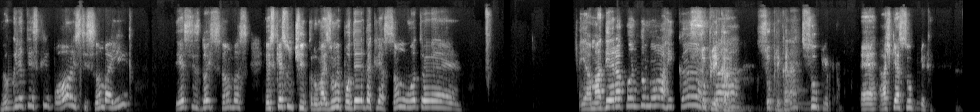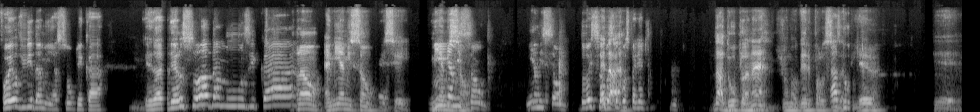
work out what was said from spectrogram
eu queria ter escrito, ó, oh, esse samba aí, esses dois sambas, eu esqueço o título, mas um é Poder da Criação, o outro é. E a madeira quando morre canta. Súplica. Súplica, né? Súplica. É, acho que é súplica. Foi ouvida a minha súplica. Verdadeiro sou da música. Não, é minha missão, esse aí. Minha, minha missão. missão. Minha missão. Dois sambas é da, que eu gostaria de. Da dupla, né? João Nogueira e Paulo César Pinheiro. E,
